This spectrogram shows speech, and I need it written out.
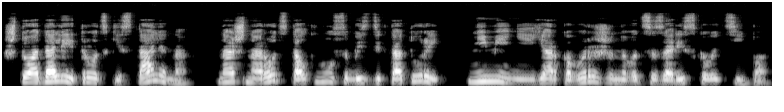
что одолей Троцкий Сталина, наш народ столкнулся бы с диктатурой не менее ярко выраженного цезаристского типа.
